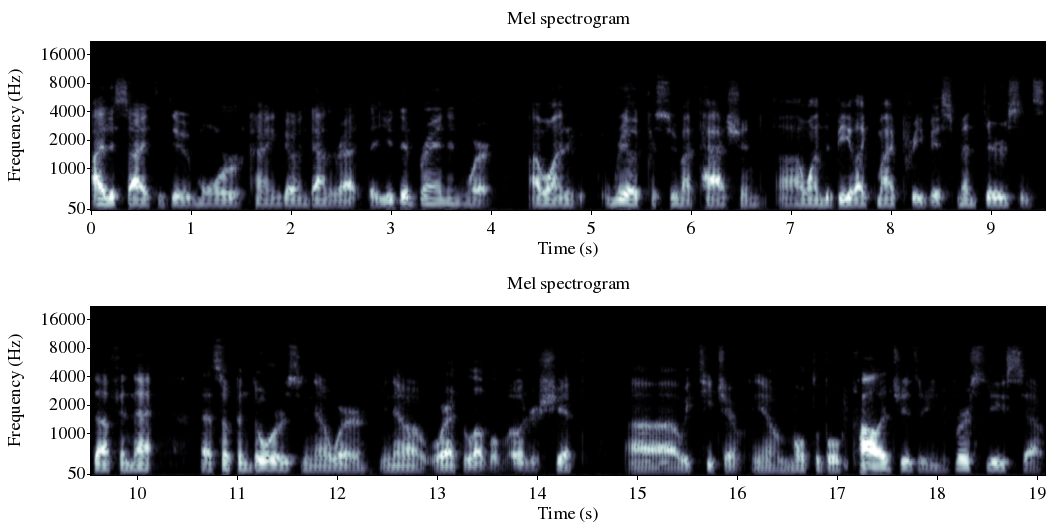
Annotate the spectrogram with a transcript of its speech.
I decided to do more kind of going down the route that you did, Brandon, where I wanted to really pursue my passion. Uh, I wanted to be like my previous mentors and stuff, and that that's open doors. You know, where you know we're at the level of ownership. Uh, we teach at you know multiple colleges or universities, so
